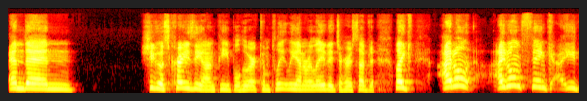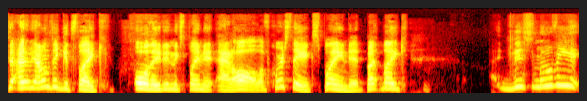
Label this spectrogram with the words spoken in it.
And then she goes crazy on people who are completely unrelated to her subject. Like I don't I don't think I, I don't think it's like oh they didn't explain it at all. Of course they explained it, but like this movie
